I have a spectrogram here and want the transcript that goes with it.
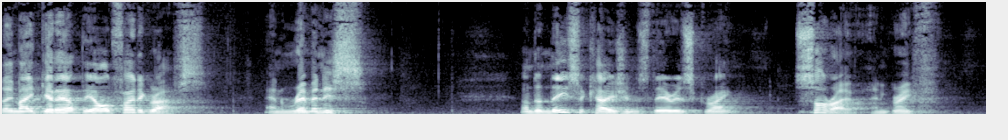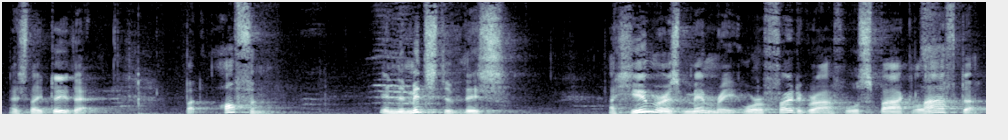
They may get out the old photographs and reminisce. And on these occasions, there is great sorrow and grief as they do that. But often, in the midst of this, a humorous memory or a photograph will spark laughter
